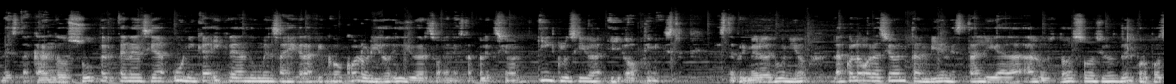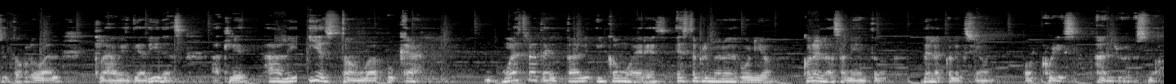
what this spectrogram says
destacando su pertenencia única y creando un mensaje gráfico colorido y diverso en esta colección, inclusiva y optimista. Este primero de junio, la colaboración también está ligada a los dos socios del propósito global clave de Adidas, Athlete Ali y Stonewall UK. Muéstrate tal y como eres este primero de junio con el lanzamiento de la colección por Chris Andrew Snow.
